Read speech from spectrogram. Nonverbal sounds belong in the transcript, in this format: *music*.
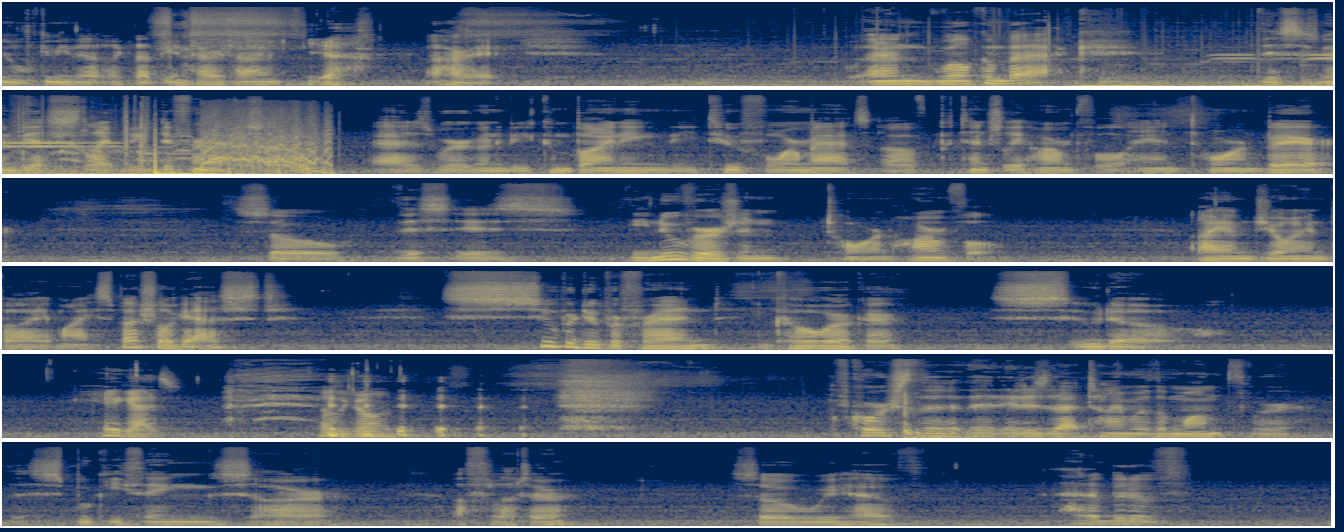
You look at me that like that the entire time. Yeah. All right. And welcome back. This is going to be a slightly different episode, as we're going to be combining the two formats of potentially harmful and torn bear. So this is the new version, torn harmful. I am joined by my special guest, super duper friend and coworker, Pseudo. Hey guys. How's it going? *laughs* Of course, the, it is that time of the month where the spooky things are aflutter. So we have had a bit of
